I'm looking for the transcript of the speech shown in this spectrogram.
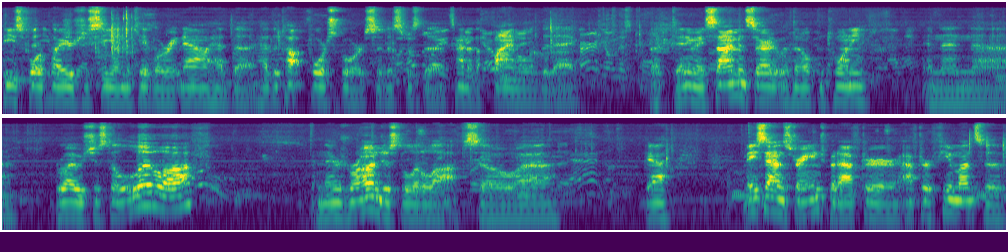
these four players you see on the table right now had the had the top four scores. So this was the kind of the final of the day. But anyway, Simon started with an open 20, and then uh, Roy was just a little off, and there's Ron just a little off. So uh, yeah, may sound strange, but after after a few months of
